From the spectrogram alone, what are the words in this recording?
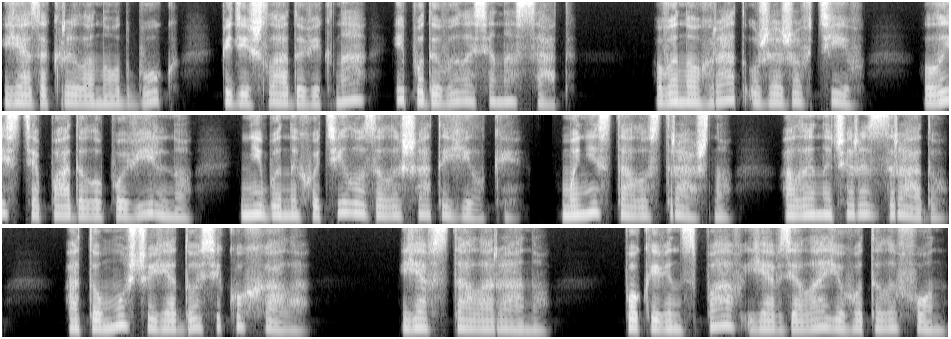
Я закрила ноутбук, підійшла до вікна і подивилася на сад. Виноград уже жовтів, листя падало повільно, ніби не хотіло залишати гілки. Мені стало страшно, але не через зраду, а тому, що я досі кохала. Я встала рано. Поки він спав, я взяла його телефон,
